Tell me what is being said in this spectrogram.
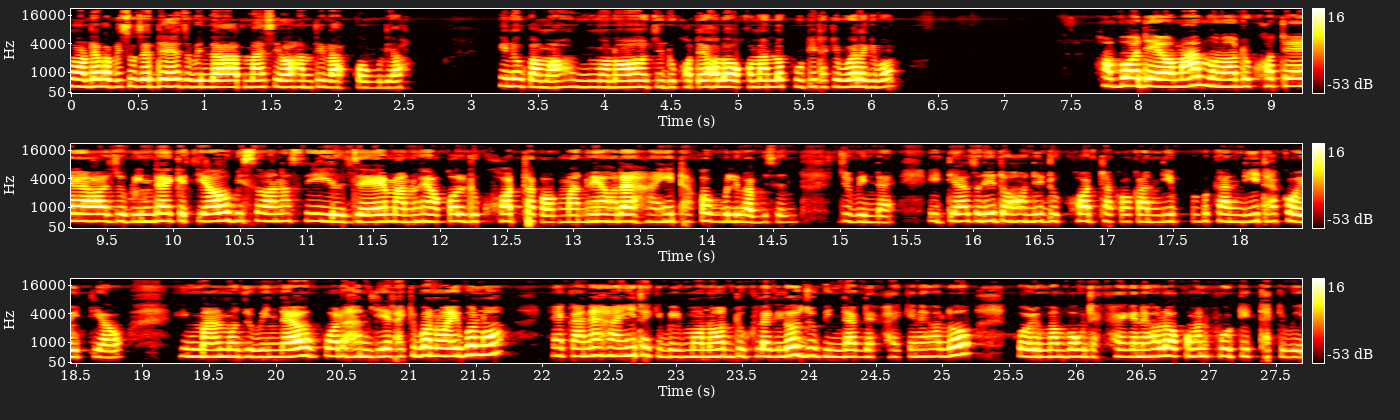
মনতে ভাবিছোঁ যে দে জুবিন দা আত্মাই চিৰ শান্তি লাভ কৰক বুলি আৰু। কিনো কাম আৰু। মনৰ যি দুখতে হ'লেও অকণমান অলপ ফূৰ্তি থাকিবই লাগিব। হ'ব দে আমাৰ মনৰ দুখতে জুবিন দাই কেতিয়াও বিচৰা নাছিল যে মানুহে অকল দুখত থাকক মানুহে সদায় হাঁহি থাকক বুলি ভাবিছিল জুবিন দাই। এতিয়া যদি তহঁতি দুখত থাক কান্দি কান্দি থাক এতিয়াও। ইমান মই জুবিন দাৰ ওপৰত শান্তিয়ে থাকিব নোৱাৰিব ন? সেইকাৰণে হাঁহি থাকিবি। মনত দুখ লাগিলেও জুবিন দাক দেখাই কেনে হ'লেও কৰিমা বৌক দেখাই কেনে হ'লেও অকণমান ফূৰ্তিত থাকিবি।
